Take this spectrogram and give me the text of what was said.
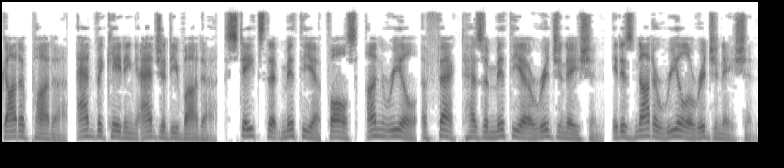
Gaudapada, advocating Ajativada, states that mithya false, unreal effect has a mithya origination, it is not a real origination.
